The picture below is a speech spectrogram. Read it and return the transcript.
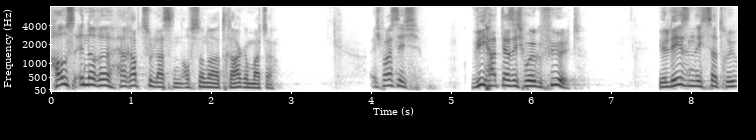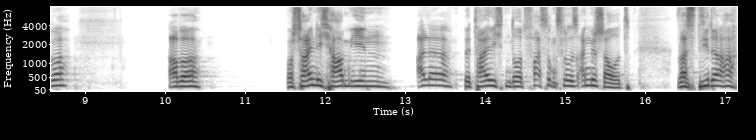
Hausinnere herabzulassen auf so einer Tragematte. Ich weiß nicht, wie hat der sich wohl gefühlt? Wir lesen nichts darüber, aber Wahrscheinlich haben ihn alle Beteiligten dort fassungslos angeschaut, was die da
